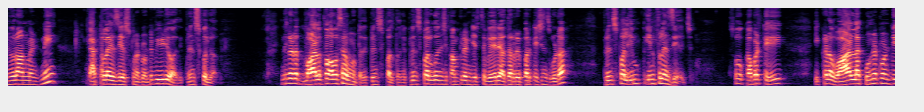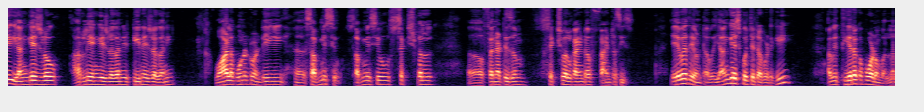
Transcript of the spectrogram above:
ఎన్విరాన్మెంట్ని క్యాపిటలైజ్ చేసుకున్నటువంటి వీడియో అది ప్రిన్సిపల్గా ఎందుకంటే వాళ్ళతో అవసరం ఉంటుంది ప్రిన్సిపల్తో ప్రిన్సిపల్ గురించి కంప్లైంట్ చేస్తే వేరే అదర్ రిపర్కేషన్స్ కూడా ప్రిన్సిపల్ ఇన్ఫ్లుయెన్స్ చేయొచ్చు. సో కాబట్టి ఇక్కడ వాళ్ళకు ఉన్నటువంటి యంగ్ ఏజ్లో అర్లీ యంగ్ ఏజ్లో కానీ టీనేజ్లో కానీ వాళ్ళకు ఉన్నటువంటి submissive submissive sexual fanaticism sexual kind of fantasies ఏవైతే ఉంటాయో యంగ్ ఏజ్కి వచ్చేటప్పటికి అవి తీరకపోవడం వల్ల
